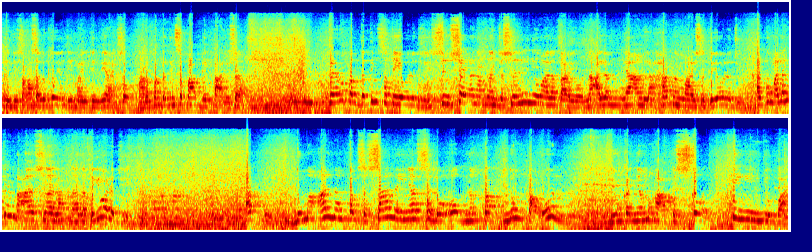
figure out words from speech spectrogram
hindi sa kasalukuyan, hindi maintindihan. So, parang pagdating sa public, talo siya. Pero pagdating sa theology, since siya anak ng Diyos, naniniwala tayo na alam niya ang lahat ng maayos na theology. At kung alam niya yung maayos na, na, na, na theology, at dumaan ang pagsasanay niya sa loob ng tatlong taon yung kanyang mga apostol. Tingin niyo ba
